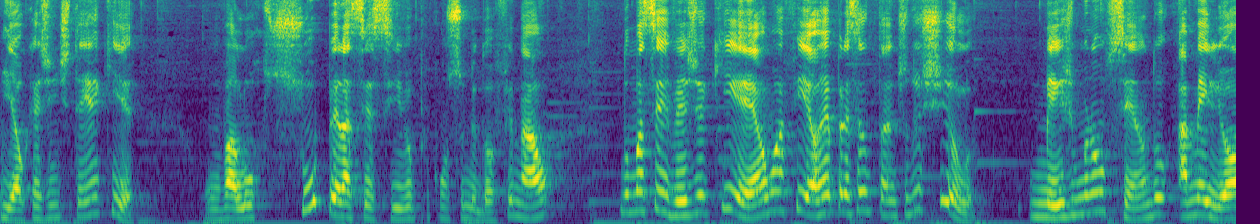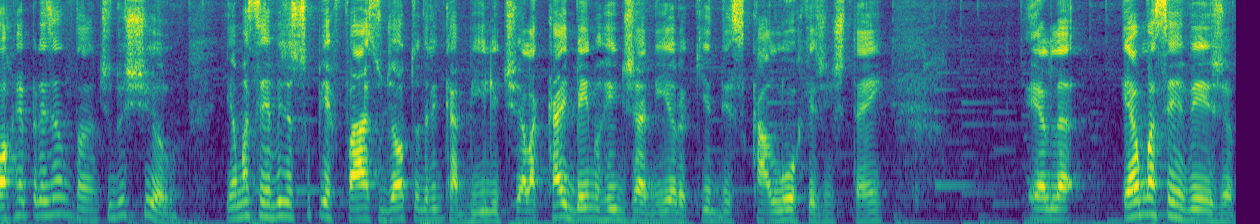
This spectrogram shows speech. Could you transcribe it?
E é o que a gente tem aqui. Um valor super acessível para o consumidor final numa cerveja que é uma fiel representante do estilo mesmo não sendo a melhor representante do estilo. E é uma cerveja super fácil, de alto drinkability, ela cai bem no Rio de Janeiro, aqui desse calor que a gente tem. Ela é uma cerveja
